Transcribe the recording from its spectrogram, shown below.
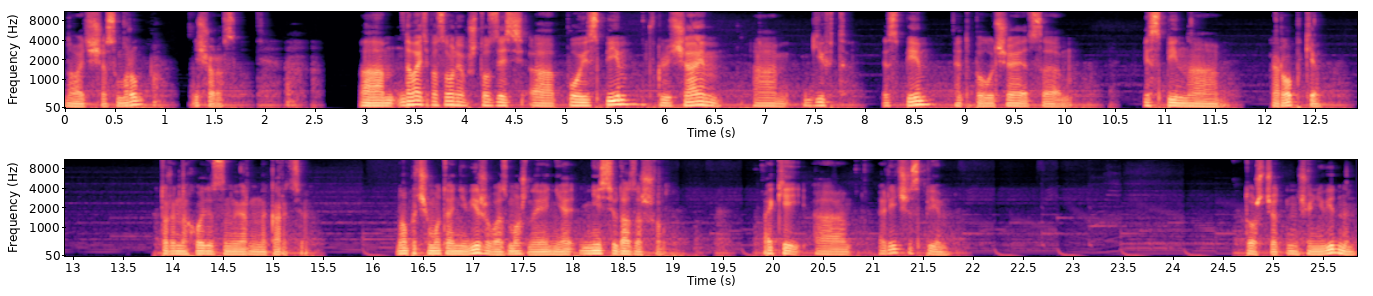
Давайте сейчас умру. Еще раз. А, давайте посмотрим, что здесь а, по SP. Включаем а, Gift SP. Это получается SP на коробке, который находится, наверное, на карте. Но почему-то я не вижу, возможно, я не, не сюда зашел. Окей, uh, Rich SP. Тоже что-то ничего не видно.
